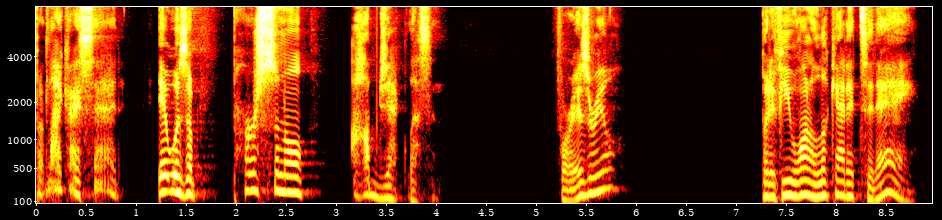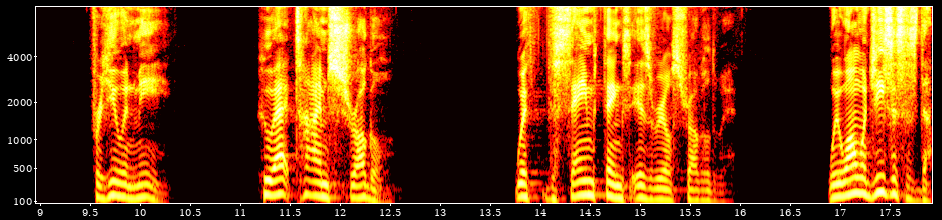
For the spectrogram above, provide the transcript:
But like I said, it was a personal object lesson for Israel. But if you want to look at it today, for you and me, who at times struggle with the same things Israel struggled with, we want what Jesus has done.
